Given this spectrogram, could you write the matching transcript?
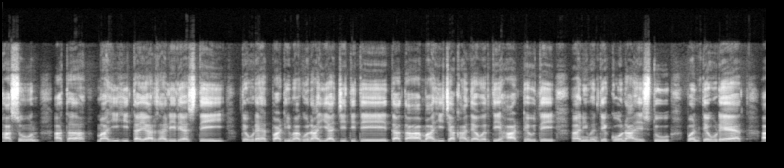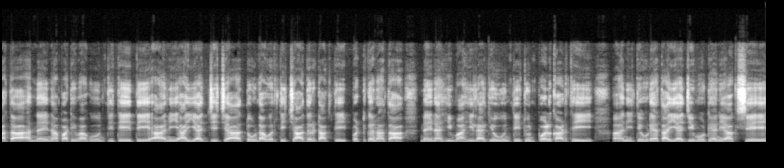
फासून आता माही ही तयार झालेली असते. तेवढ्यात पाठीमागून आई आजी तिथे येत. आता माहीच्या खांद्यावरती हात ठेवते आणि म्हणते कोण आहेस तू? पण तेवढ्यात आता नैना पाठीमागून तिथे येते आणि आई आजीच्या तोंडावरती चादर टाकते. पटकन आता नैना ही माहीला घेऊन तेथून पळ काढते. आणि तेवढ्यात आई आजी मोठ्याने अक्षय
